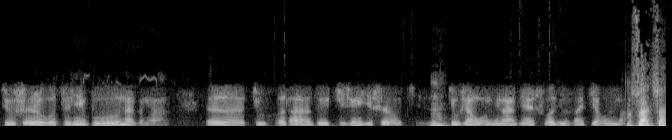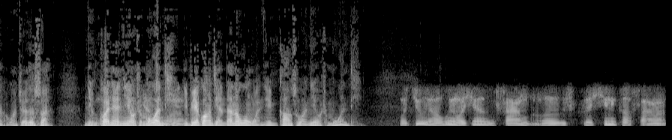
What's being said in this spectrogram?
就是我最近不那个嘛，呃，就和他就举行仪式。嗯，就像我们那边说，就算结婚嘛。算算，我觉得算。你关键你有什么问题？你别光简单的问我，你告诉我你有什么问题。我就想问，我现在烦，嗯，可心里可烦了。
